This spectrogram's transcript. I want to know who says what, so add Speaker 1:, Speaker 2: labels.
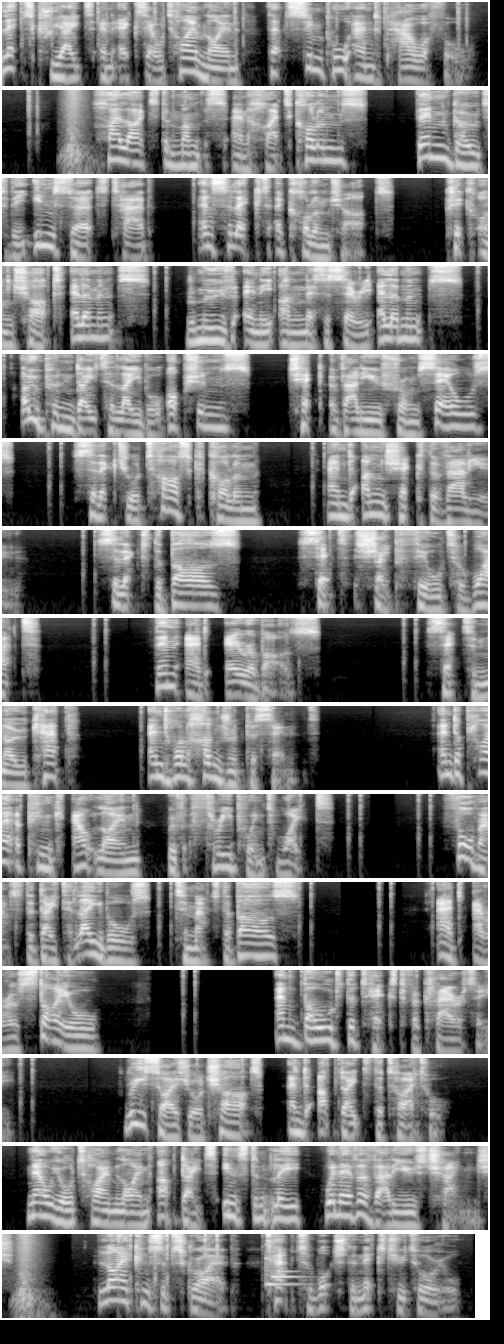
Speaker 1: Let's create an Excel timeline that's simple and powerful. Highlight the months and height columns, then go to the Insert tab and select a column chart. Click on Chart Elements, remove any unnecessary elements, open Data Label options, check a value from cells, select your task column and uncheck the value. Select the bars, set shape fill to white, then add error bars. Set to no cap and 100%. And apply a pink outline with three point weight. Format the data labels to match the bars. Add arrow style and bold the text for clarity resize your chart and update the title. Now your timeline updates instantly whenever values change. Like and subscribe. Tap to watch the next tutorial.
